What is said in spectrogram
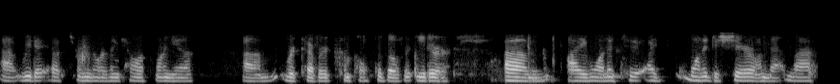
Uh, Rita S. from Northern California, um, recovered compulsive overeater. Um, I wanted to I wanted to share on that last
